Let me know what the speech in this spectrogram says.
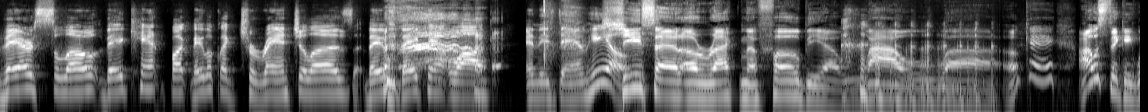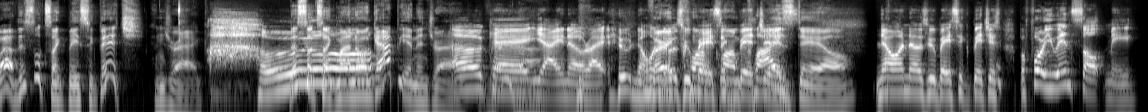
They're slow. They can't fuck. They look like tarantulas. They they can't walk in these damn heels. She said arachnophobia. Wow. uh, okay. I was thinking, wow, this looks like basic bitch in drag. This looks like Mano Agapion in drag. Oh. Okay, yeah, I know, right? Who no one Very knows who basic bitch is. No one knows who basic bitch is. Before you insult me,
